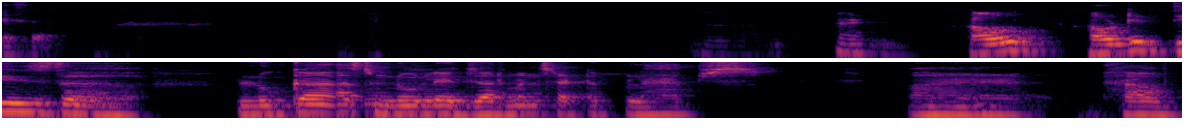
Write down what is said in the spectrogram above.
Yes, sir. Okay. Um, and how how did these uh, Lucas Nülle German setup labs uh, have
